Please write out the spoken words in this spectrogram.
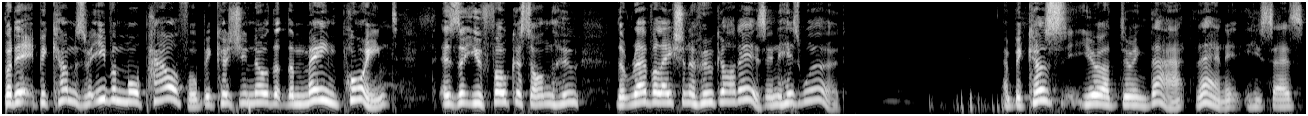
But it becomes even more powerful because you know that the main point is that you focus on who the revelation of who God is in His Word. And because you are doing that, then it, he says,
